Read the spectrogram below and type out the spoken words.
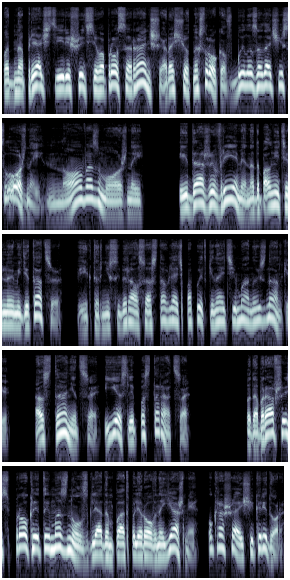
Поднапрячься и решить все вопросы раньше расчетных сроков было задачей сложной, но возможной. И даже время на дополнительную медитацию Виктор не собирался оставлять попытки найти ману изнанки. Останется, если постараться. Подобравшись, проклятый мазнул взглядом по отполированной яшме, украшающей коридор,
